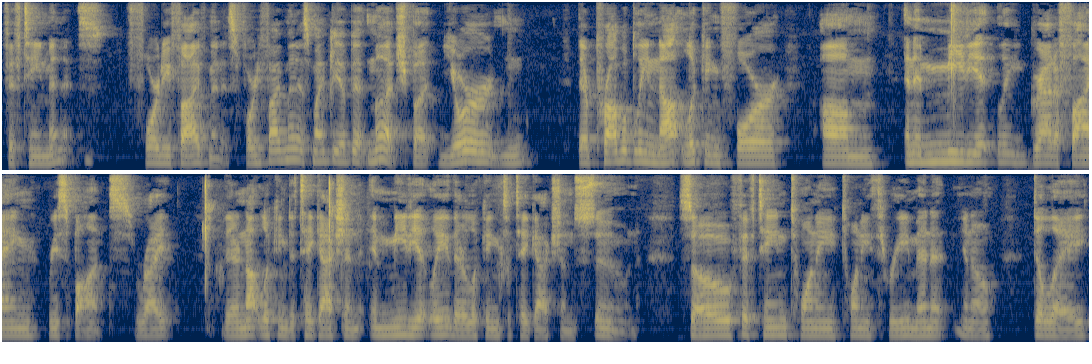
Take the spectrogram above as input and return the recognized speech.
15 minutes, 45 minutes. 45 minutes might be a bit much, but you're they're probably not looking for um, an immediately gratifying response, right? They're not looking to take action immediately. They're looking to take action soon. So 15, 20, 23 minute, you know, delay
